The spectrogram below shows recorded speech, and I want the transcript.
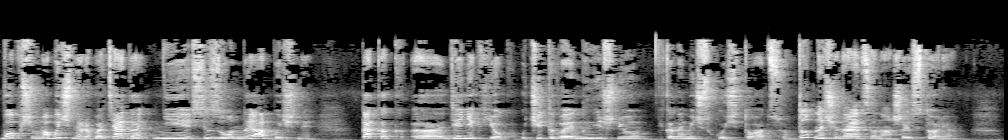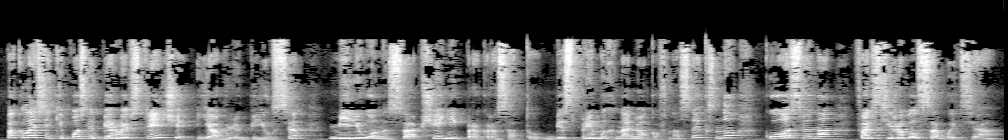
В общем, обычный работяга, не сезонный, а обычный так как э, денег йог, учитывая нынешнюю экономическую ситуацию. Тут начинается наша история. По классике, после первой встречи я влюбился, миллионы сообщений про красоту, без прямых намеков на секс, но косвенно форсировал события.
